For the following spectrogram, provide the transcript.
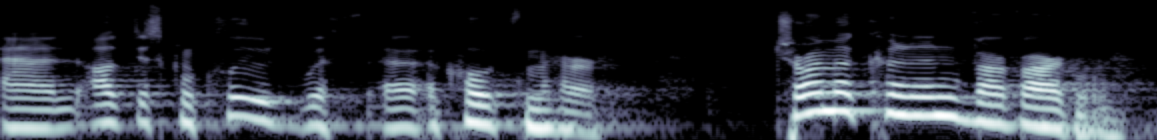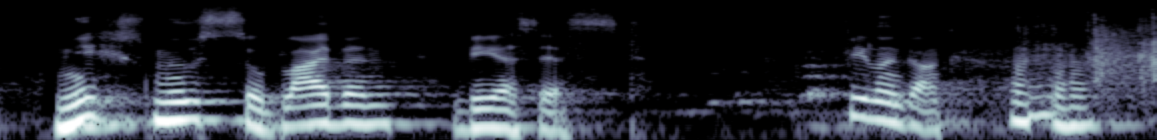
And I'll just conclude with a, a quote from her. Träume können verwarten. Nichts muss so bleiben, wie es ist. Vielen Dank.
